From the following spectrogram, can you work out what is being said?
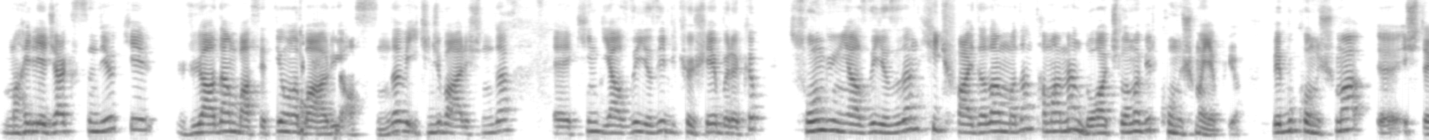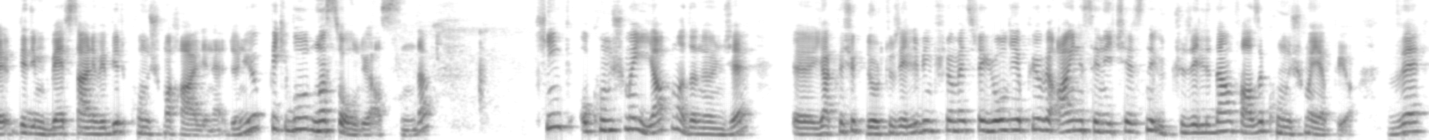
Mahalia Jackson diyor ki rüyadan bahsettiği ona bağırıyor aslında ve ikinci bağırışında e, King yazdığı yazıyı bir köşeye bırakıp son gün yazdığı yazıdan hiç faydalanmadan tamamen doğaçlama bir konuşma yapıyor. Ve bu konuşma e, işte dediğim gibi efsanevi bir konuşma haline dönüyor. Peki bu nasıl oluyor aslında? King o konuşmayı yapmadan önce e, yaklaşık 450 bin kilometre yol yapıyor ve aynı sene içerisinde 350'den fazla konuşma yapıyor. Ve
